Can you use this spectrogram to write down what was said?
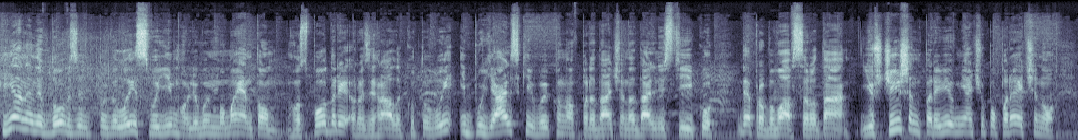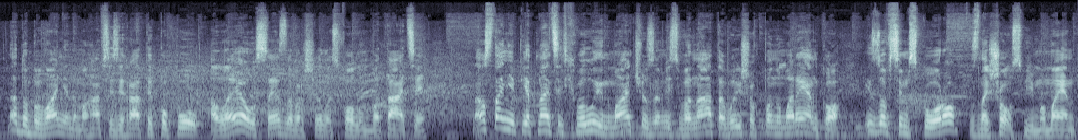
Кияни невдовзі відповіли своїм гольовим моментом. Господарі розіграли кутовий, і Буяльський виконав передачу на дальню стійку, де пробивав сирота. Ющишин перевів м'яч у поперечину. На добиванні намагався зіграти Попов, але усе завершилось фолом в атаці. На останні 15 хвилин матчу замість Ваната вийшов Пономаренко і зовсім скоро знайшов свій момент.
